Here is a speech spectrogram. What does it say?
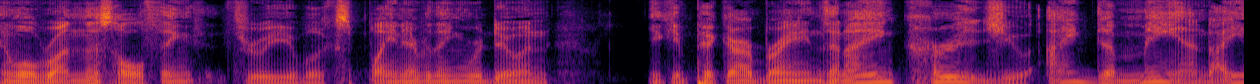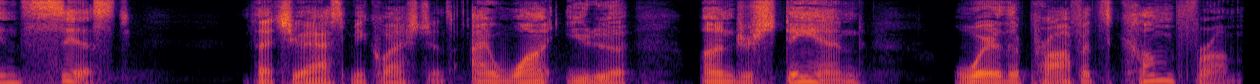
and we'll run this whole thing through you. We'll explain everything we're doing. You can pick our brains and I encourage you. I demand, I insist that you ask me questions. I want you to understand where the profits come from.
